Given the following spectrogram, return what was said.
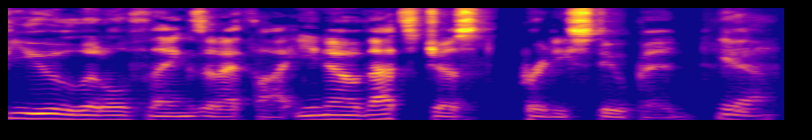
few little things that I thought, you know, that's just pretty stupid. Yeah.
